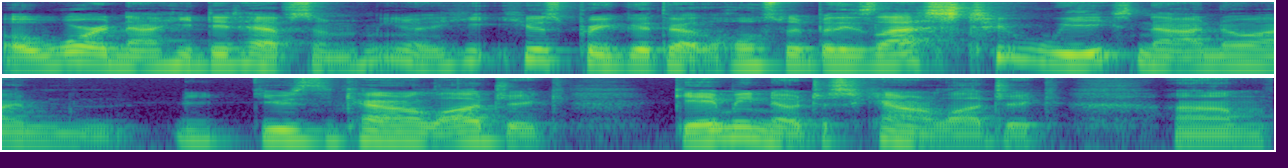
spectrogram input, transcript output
award. Now he did have some, you know, he, he was pretty good throughout the whole split, but these last two weeks, now I know I'm using counter logic, gaming, no, just counter logic. Um,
